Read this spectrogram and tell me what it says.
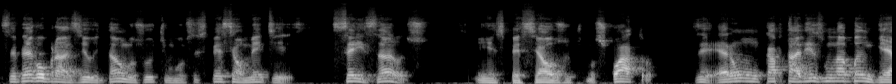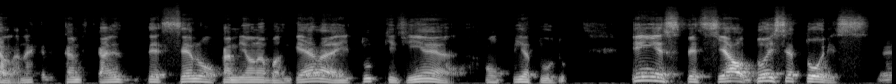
Você pega o Brasil, então, nos últimos, especialmente seis anos, em especial os últimos quatro, dizer, era um capitalismo na banguela, né? Aquele descendo o caminhão na banguela e tudo que vinha rompia tudo. Em especial, dois setores, né?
